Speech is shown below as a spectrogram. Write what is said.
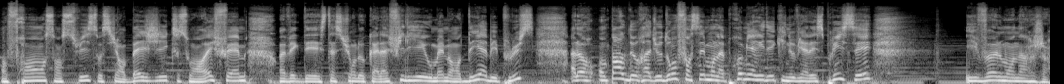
en France, en Suisse, aussi en Belgique, que ce soit en FM, avec des stations locales affiliées ou même en DAB+. Alors, on parle de radiodon, forcément la première idée qui nous vient à l'esprit, c'est... Ils veulent mon argent.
